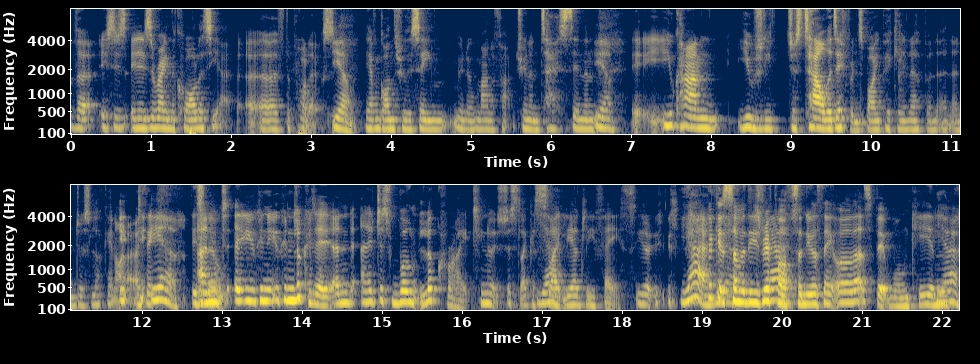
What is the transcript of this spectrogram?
that it is it is around the quality of the products. Yeah. They haven't gone through the same, you know, manufacturing and testing and Yeah. you can usually just tell the difference by picking it up and, and, and just looking. I, I think yeah, and no uh, you can you can look at it and and it just won't look right. You know, it's just like a Yeah. slightly ugly face. You know, Yeah, look yeah, at some of these yeah. rip-offs and you'll think, oh, that's a bit wonky, and Yeah.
